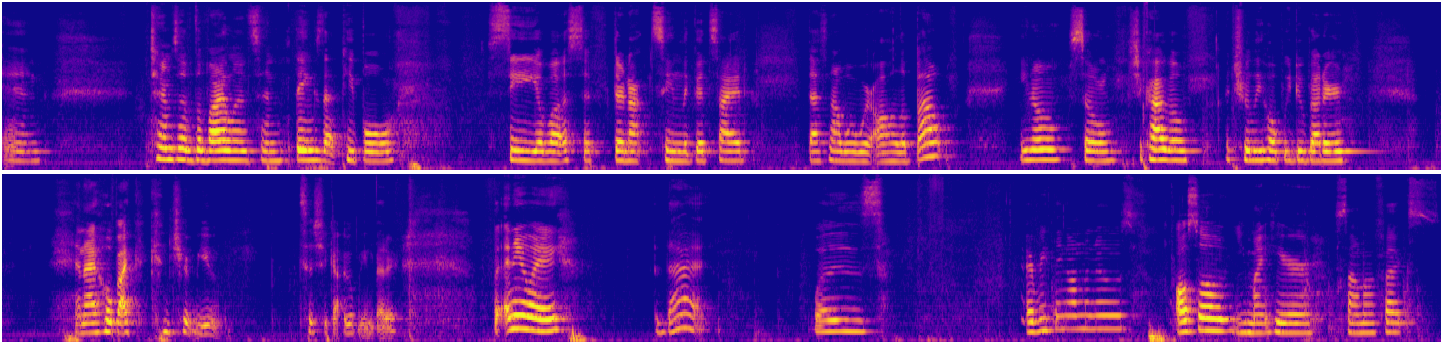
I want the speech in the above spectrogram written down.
and in terms of the violence and things that people see of us if they're not seeing the good side, that's not what we're all about. You know, so Chicago, I truly hope we do better. And I hope I could contribute to Chicago being better. But anyway, that was everything on the news. Also, you might hear sound effects.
